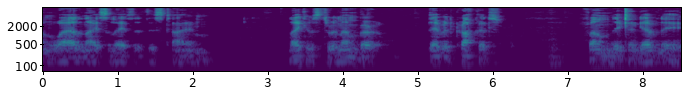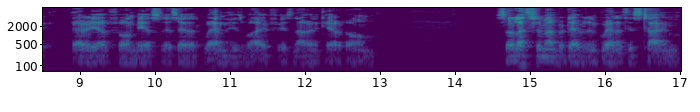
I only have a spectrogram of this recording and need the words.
unwell and isolated at this time. Like us to remember David Crockett from the Llangefni area phoned me yesterday say that Gwen, his wife, is now in a care home. So let's remember David and Gwen at this time.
